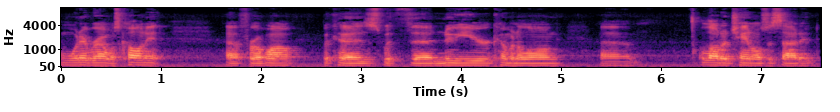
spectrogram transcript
whatever I was calling it uh, for a while because with the new year coming along, um, a lot of channels decided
